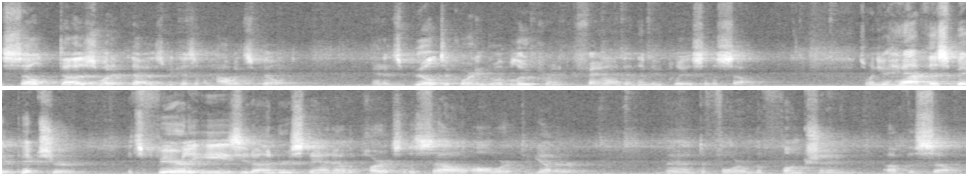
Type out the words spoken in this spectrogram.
The cell does what it does because of how it's built. And it's built according to a blueprint found in the nucleus of the cell. So when you have this big picture, it's fairly easy to understand how the parts of the cell all work together than to form the function of the cell.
